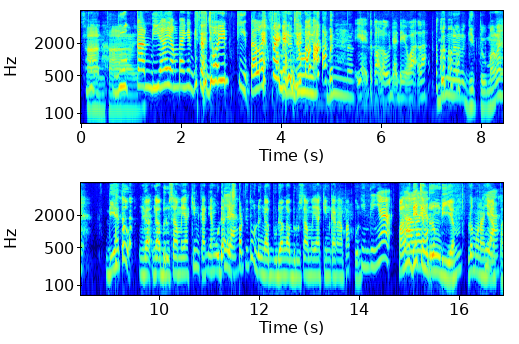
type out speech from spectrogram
Santai. bukan dia yang pengen kita join kita lah yang pengen Pengen join. Bener. ya itu kalau udah dewa lah bener gitu malah dia tuh nggak nggak berusaha meyakinkan yang udah Iya. expert itu udah nggak udah nggak berusaha meyakinkan apa pun intinya malah dia ya- cenderung diem lo mau nanya Iya. apa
